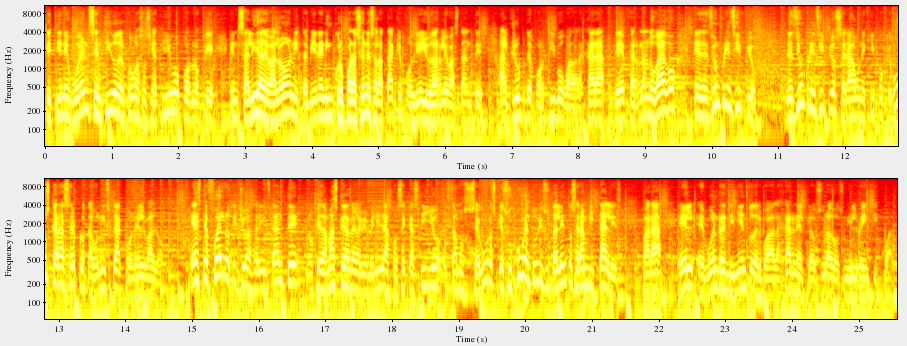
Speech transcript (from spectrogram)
que tiene buen sentido del juego asociativo, por lo que en salida de balón y también en incorporaciones al ataque podría ayudar darle bastante al Club Deportivo Guadalajara de Fernando Gago, que desde un principio desde un principio será un equipo que buscará ser protagonista con el balón. Este fue el Notichivas al instante. No queda más que darle la bienvenida a José Castillo. Estamos seguros que su juventud y su talento serán vitales para el eh, buen rendimiento del Guadalajara en el Clausura 2024.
